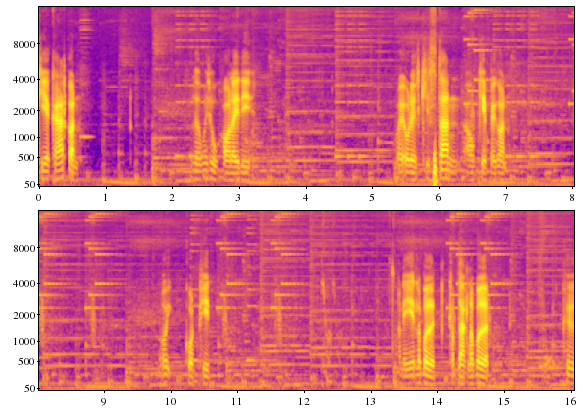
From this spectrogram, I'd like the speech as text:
เคลียร์การ์ดก่อน เลือกไม่ถูกเอาอะไรดี ไวโอเลตคริสตัลเอาเก็บไปก่อน โอ้ย กดผิด อันนี้ระเบิดกับดักระเบิด คือ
